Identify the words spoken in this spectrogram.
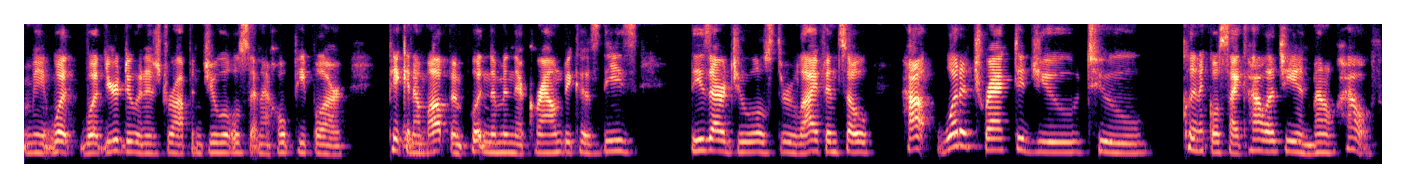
I mean, what what you're doing is dropping jewels, and I hope people are picking them up and putting them in their crown because these these are jewels through life. And so, how what attracted you to clinical psychology and mental health?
